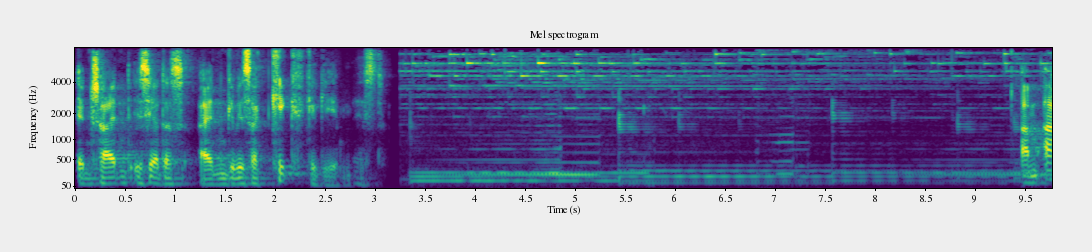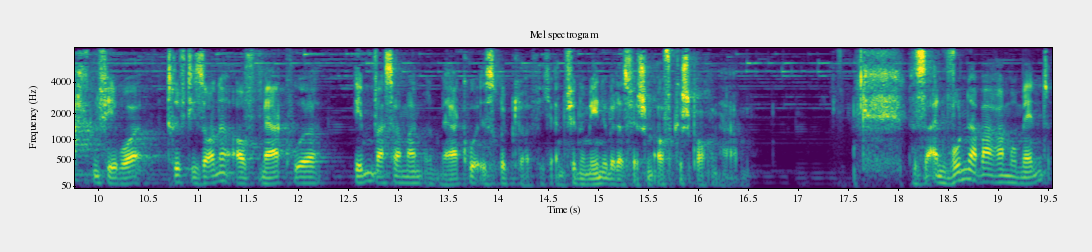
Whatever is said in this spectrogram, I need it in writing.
Entscheidend ist ja, dass ein gewisser Kick gegeben ist. Am 8. Februar trifft die Sonne auf Merkur im Wassermann und Merkur ist rückläufig, ein Phänomen, über das wir schon oft gesprochen haben. Das ist ein wunderbarer Moment,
